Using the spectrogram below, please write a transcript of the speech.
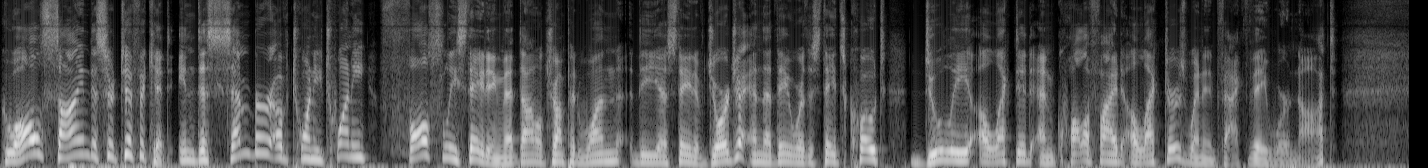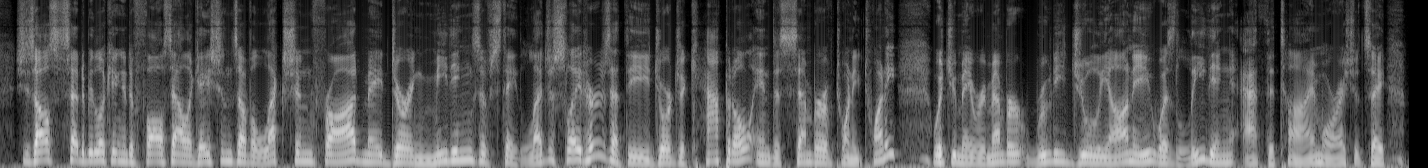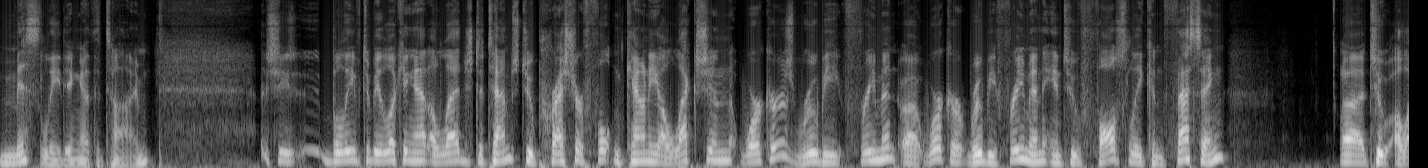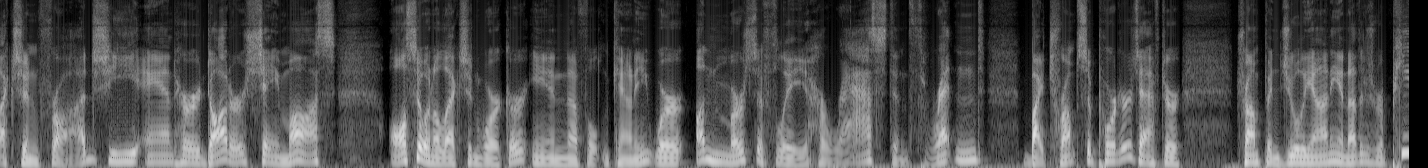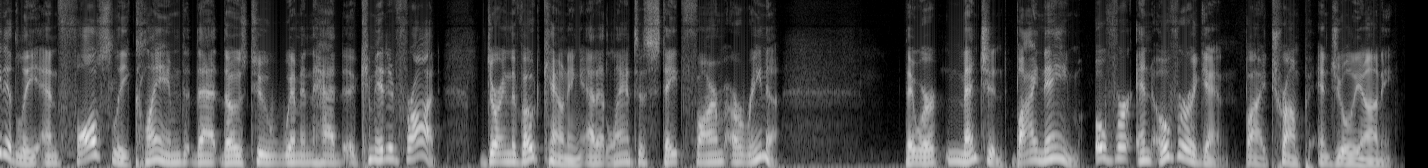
who all signed a certificate in December of 2020 falsely stating that Donald Trump had won the uh, state of Georgia and that they were the state's, quote, duly elected and qualified electors, when in fact they were not. She's also said to be looking into false allegations of election fraud made during meetings of state legislators at the Georgia Capitol in December of 2020, which you may remember Rudy Giuliani was leading at the time, or I should say, misleading at the time. She's believed to be looking at alleged attempts to pressure Fulton County election workers, Ruby Freeman, uh, worker Ruby Freeman, into falsely confessing uh, to election fraud. She and her daughter, Shaye Moss, also an election worker in uh, Fulton County, were unmercifully harassed and threatened by Trump supporters after Trump and Giuliani and others repeatedly and falsely claimed that those two women had uh, committed fraud during the vote counting at Atlanta's State Farm Arena. They were mentioned by name over and over again by Trump and Giuliani.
